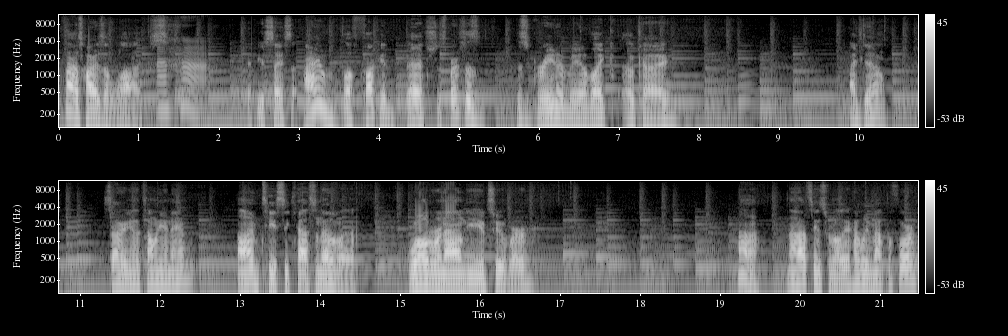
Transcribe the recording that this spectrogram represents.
It's not as hard as it looks. uh-huh. If you say so. I'm a fucking bitch. This person's just greeted me. I'm like, okay. I do. Sorry, you gonna tell me your name? I'm TC Casanova, world-renowned YouTuber. Huh. Now that seems familiar. Have we met before?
